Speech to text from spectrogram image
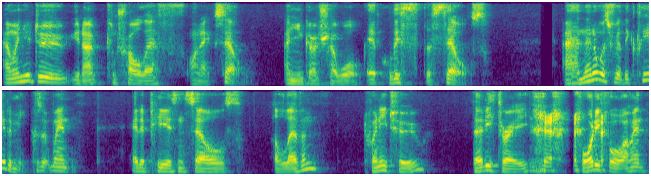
And when you do, you know, control F on Excel and you go show all, it lists the cells. And then it was really clear to me because it went, it appears in cells 11, 22, 33, 44. I mean,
